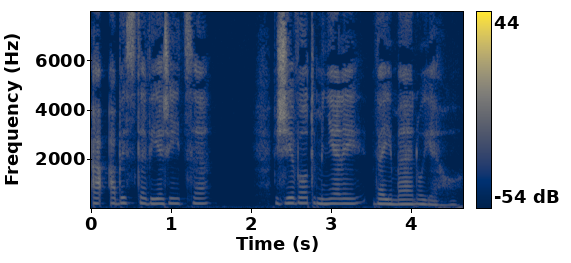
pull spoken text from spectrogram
a abyste věříce život měli ve jménu Jeho.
